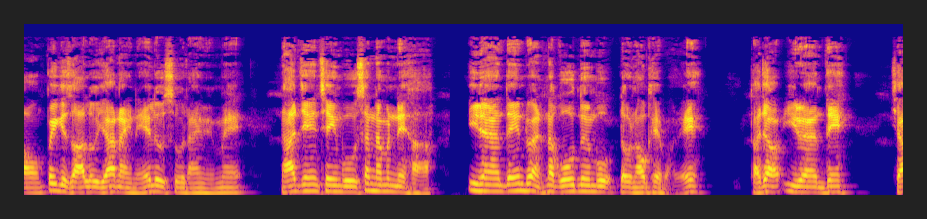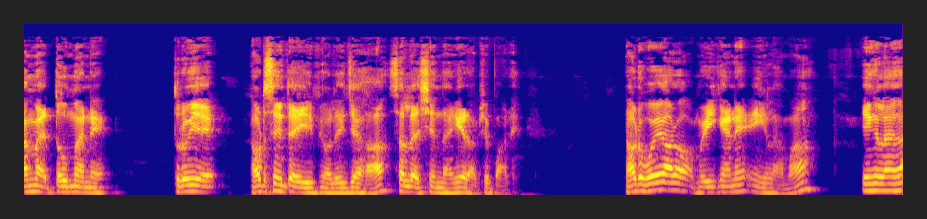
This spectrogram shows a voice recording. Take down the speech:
အောင်ပိတ်ကစားလို့ရနိုင်တယ်လို့ဆိုနိုင်ပေမဲ့နာကျင်ချိန်ပို12မိနစ်ဟာအီရန်အသင်းအတွက်နှစ်ဂိုးသွင်းဖို့လုံလောက်ခဲ့ပါတယ်။ဒါကြောင့်အီရန်အသင်းရမှတ်3မှတ်နဲ့သူတို့ရဲ့နောက်တစ်ဆင့်တည်ရေးမျှော်လင့်ချက်ဟာဆက်လက်ရှင်သန်ခဲ့တာဖြစ်ပါတယ်။နောက်တစ်ပွဲကတော့အမေရိကန်နဲ့အင်္ဂလန်မှာ အင်္ဂလန်က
